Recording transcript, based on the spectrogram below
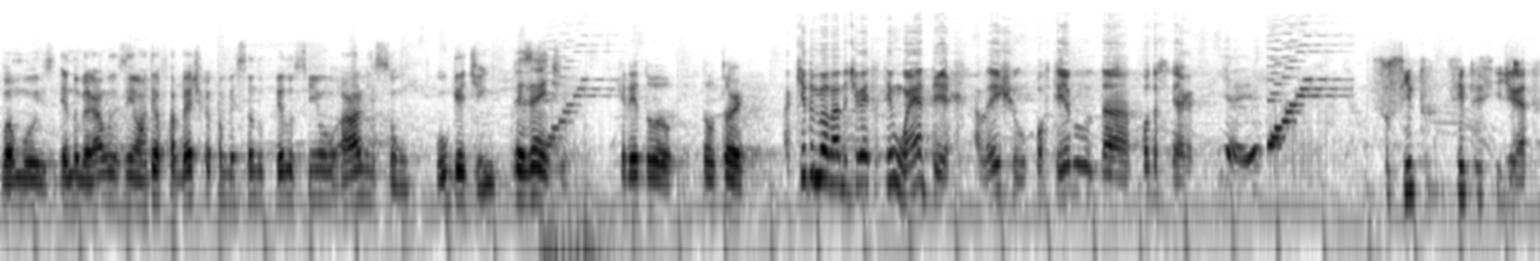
Vamos enumerá-los em ordem alfabética, começando pelo senhor Alisson, o Guedin. Presente, querido doutor. Aqui do meu lado direito tem o Éder Aleixo, o porteiro da Podosfera. E aí? Sucinto, simples e direto.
